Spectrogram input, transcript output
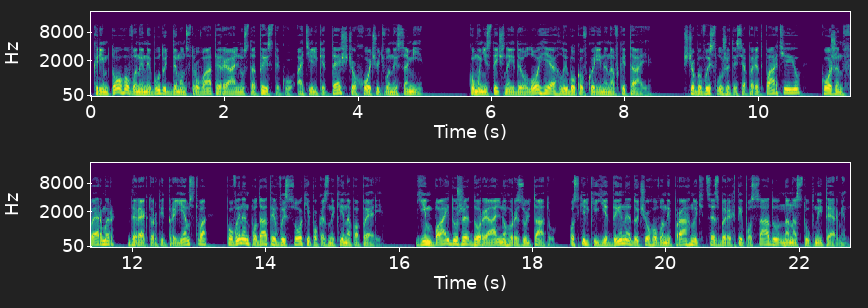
Крім того, вони не будуть демонструвати реальну статистику, а тільки те, що хочуть вони самі. Комуністична ідеологія глибоко вкорінена в Китаї. Щоб вислужитися перед партією, кожен фермер, директор підприємства повинен подати високі показники на папері. Їм байдуже до реального результату, оскільки єдине, до чого вони прагнуть, це зберегти посаду на наступний термін.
